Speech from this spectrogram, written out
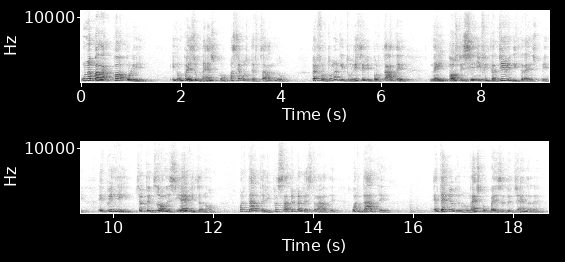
Una baraccopoli in un paese UNESCO, ma stiamo scherzando? Per fortuna che i turisti li portate nei posti significativi di Crespi e quindi certe zone si evitano. Guardateli, passate per le strade, guardate, è degno di un UNESCO un paese del genere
